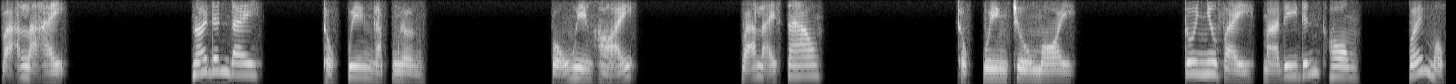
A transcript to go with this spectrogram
vả lại. Nói đến đây, Thục Nguyên ngập ngừng. Vũ Nguyên hỏi. vả lại sao? Thục Nguyên chu môi. Tôi như vậy mà đi đính hôn với một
